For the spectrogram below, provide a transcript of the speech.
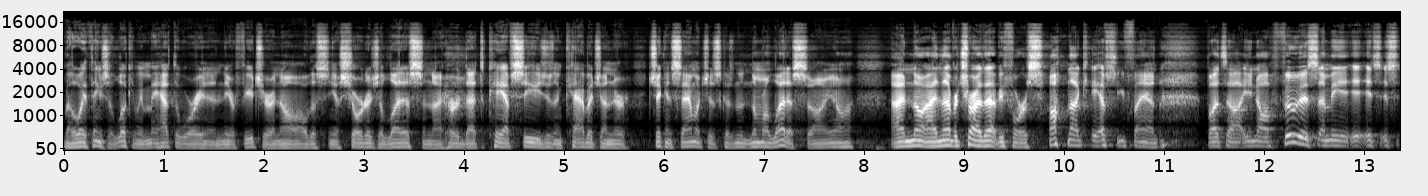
by the way things are looking, we may have to worry in the near future. I know all this you know, shortage of lettuce, and I heard that KFC is using cabbage on their chicken sandwiches because no more lettuce. So you know, I know I never tried that before, so I'm not a KFC fan. But uh, you know, food is. I mean, it's, it's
